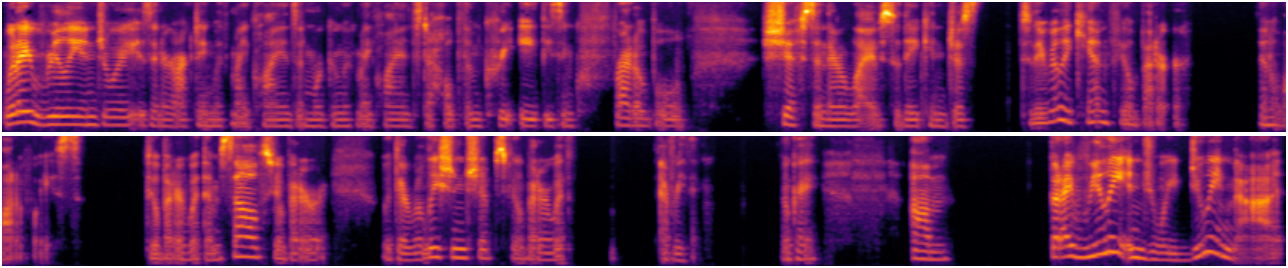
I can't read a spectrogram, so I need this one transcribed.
What I really enjoy is interacting with my clients and working with my clients to help them create these incredible shifts in their lives so they can just so they really can feel better in a lot of ways. Feel better with themselves, feel better with their relationships, feel better with everything. Okay. Um, but I really enjoy doing that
